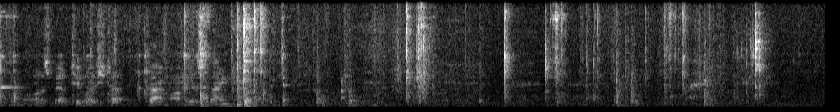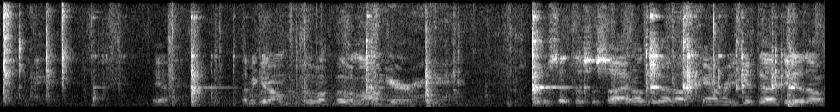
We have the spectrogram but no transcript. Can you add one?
I don't wanna spend too much time on this thing. Yeah, let me get on, move on, move along here. Set this aside, I'll do that off camera, you get the idea though.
